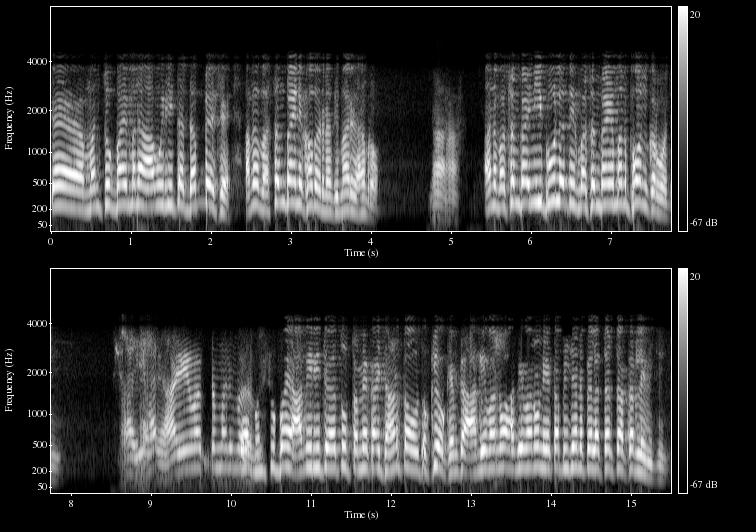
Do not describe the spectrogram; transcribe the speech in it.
કે મનસુખભાઈ મને આવી રીતે દબ્બે છે. હવે વસંતભાઈ ને ખબર નથી મારે સાંભળો. હા હા. અને વસંતભાઈ ની ભૂલ હતી વસંતભાઈ મને ફોન કરવો જોઈએ હા, એ વાત- તમારી બરાબર. મનસુખભાઈ આવી રીતે હતું તમે કઈ જાણતા હો તો કયો કેમ કે આગેવાનો આગેવાનો ને એકબીજાને પેલા ચર્ચા કરી લેવી જોઈએ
